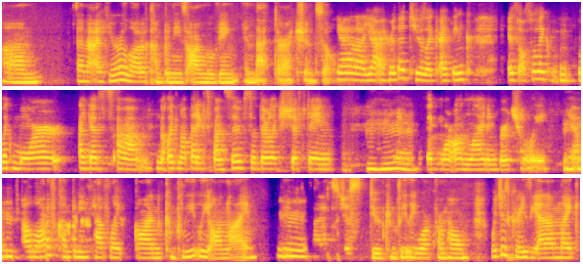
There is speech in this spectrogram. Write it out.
Um, and i hear a lot of companies are moving in that direction so. Yeah yeah i heard that too. Like i think it's also like like more i guess um not like not that expensive so they're like shifting mm-hmm. like more online and virtually yeah mm-hmm. a lot of companies have like gone completely online mm-hmm. to just do completely work from home which is crazy and i'm like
